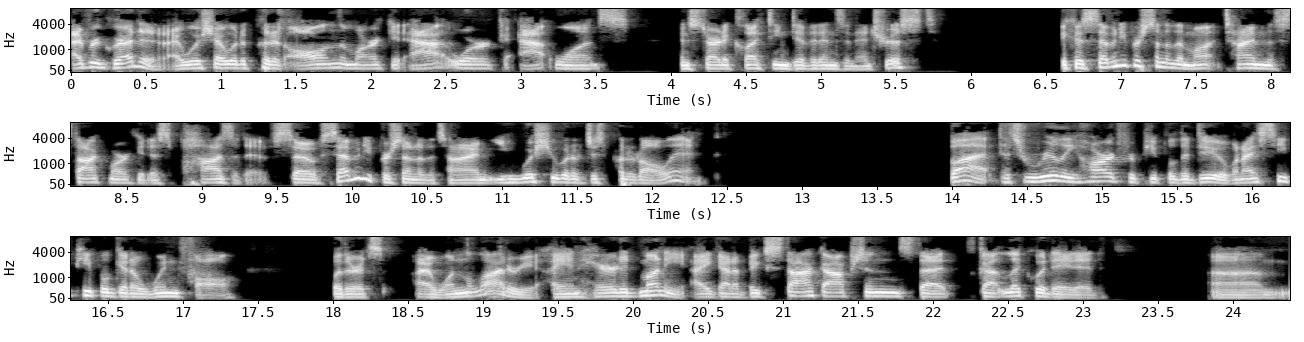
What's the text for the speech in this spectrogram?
I've regretted it. I wish I would have put it all in the market at work at once and started collecting dividends and interest because 70% of the time the stock market is positive. So 70% of the time you wish you would have just put it all in. But that's really hard for people to do. When I see people get a windfall, whether it's I won the lottery, I inherited money, I got a big stock options that got liquidated, um,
